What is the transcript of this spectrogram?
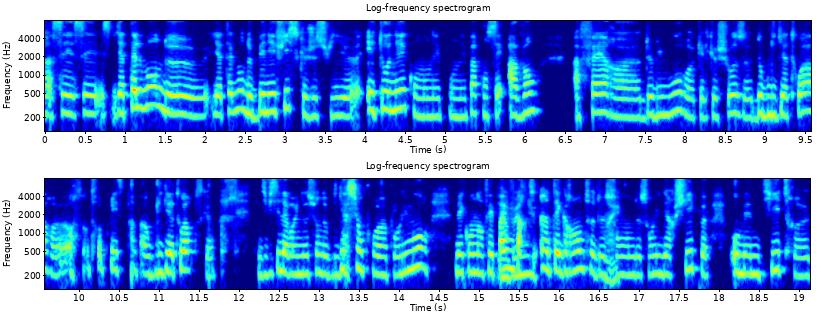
Enfin, il, y a tellement de, il y a tellement de bénéfices que je suis étonnée qu'on n'ait pas pensé avant à faire de l'humour quelque chose d'obligatoire en entreprise. Enfin, pas obligatoire, parce que c'est difficile d'avoir une notion d'obligation pour, euh, pour l'humour, mais qu'on n'en fait pas une partie intégrante de, son, de son leadership au même titre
